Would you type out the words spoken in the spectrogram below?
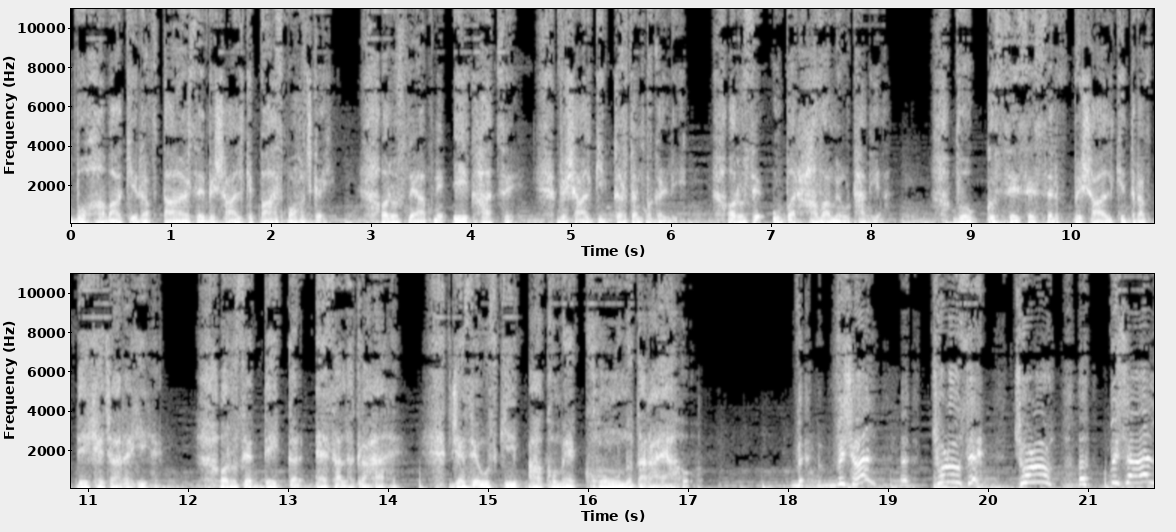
वो हवा की रफ्तार से विशाल के पास पहुँच गई और उसने अपने एक हाथ से विशाल की गर्दन पकड़ ली और उसे ऊपर हवा में उठा दिया। वो गुस्से से सिर्फ़ विशाल की तरफ़ देखे जा रही है और उसे देखकर ऐसा लग रहा है जैसे उसकी आँखों में खून उतर आया हो। विशाल! छोड़ो उसे! छोड़ो! विशाल!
